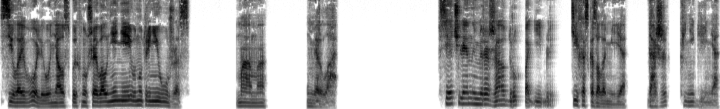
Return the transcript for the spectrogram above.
Силой воли унял вспыхнувшее волнение и внутренний ужас. Мама умерла. «Все члены Миража вдруг погибли», — тихо сказала Мия. «Даже княгиня».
